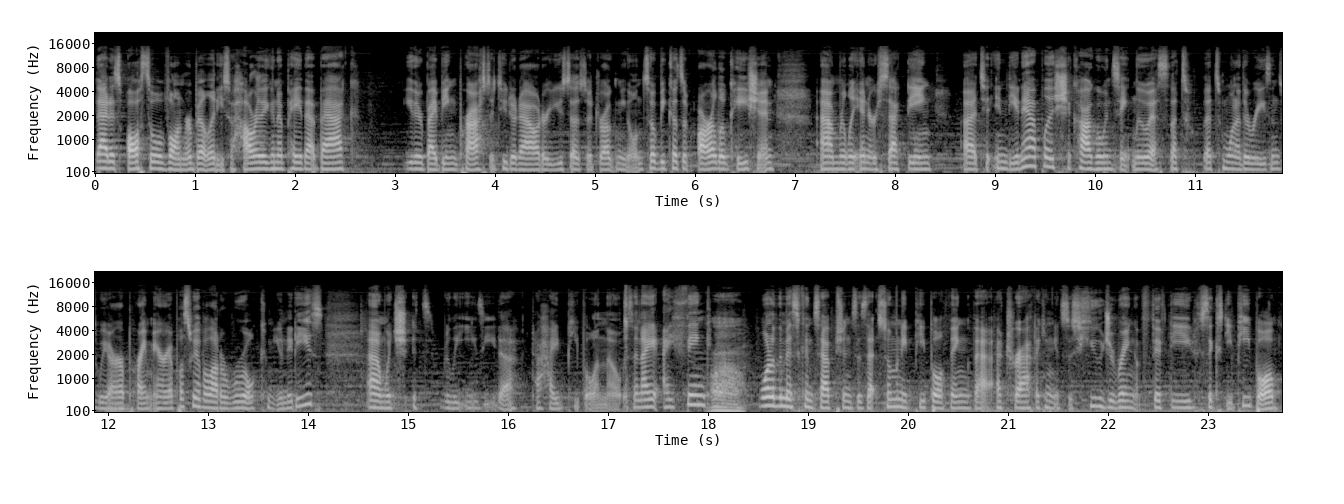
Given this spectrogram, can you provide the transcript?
that is also a vulnerability. So how are they going to pay that back? Either by being prostituted out or used as a drug mule. And so, because of our location, um, really intersecting uh, to Indianapolis, Chicago, and St. Louis, that's that's one of the reasons we are a prime area. Plus, we have a lot of rural communities, um, which it's really easy to, to hide people in those. And I, I think one of the misconceptions is that so many people think that a trafficking is this huge ring of 50, 60 people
